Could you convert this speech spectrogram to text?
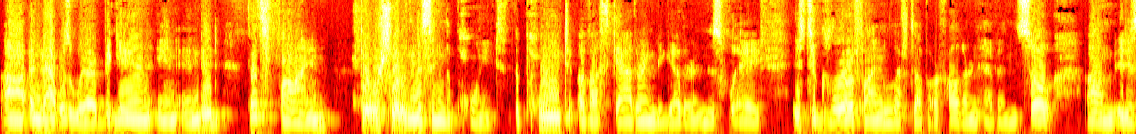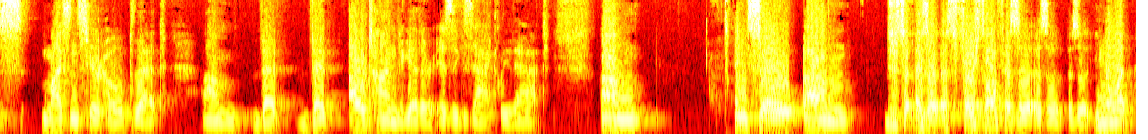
uh, and that was where it began and ended, that's fine. But we're sort of missing the point. The point of us gathering together in this way is to glorify and lift up our Father in heaven. So um, it is my sincere hope that um, that that our time together is exactly that. Um, and so, um, just as a, as first off, as a, as a as a you know what,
